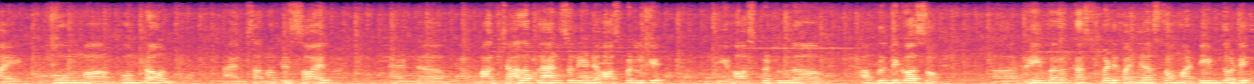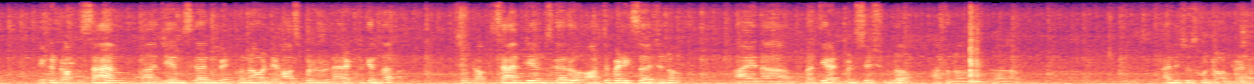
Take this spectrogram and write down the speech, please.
my home home town I'm son of this soil and మాకు చాలా ప్లాన్స్ ఉన్నాయండి హాస్పిటల్కి ఈ హాస్పిటల్ అభివృద్ధి కోసం రెయిన్ బాగా కష్టపడి పనిచేస్తాం మా టీం తోటి. ఇక్కడ డాక్టర్ శామ్ జేమ్స్ గారిని పెట్టుకున్నామండి హాస్పిటల్ డైరెక్టర్ కింద. సో డాక్టర్ శామ్ జేమ్స్ గారు ఆర్థోపెడిక్ సర్జను. ఆయన ప్రతి అడ్మినిస్ట్రేషన్లో అతను అన్ని చూసుకుంటూ ఉంటాడు.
